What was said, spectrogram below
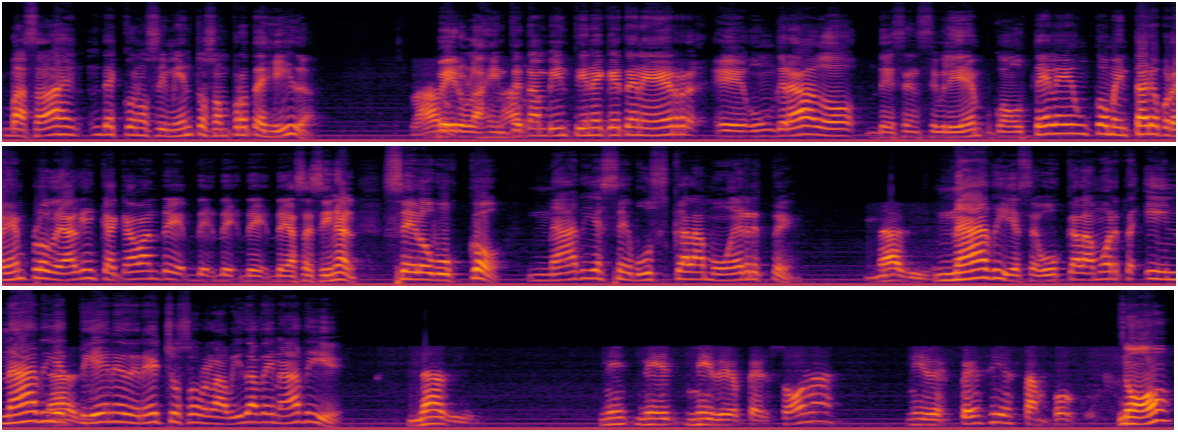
basadas en desconocimiento son protegidas. pero la gente también tiene que tener eh, un grado de sensibilidad. Cuando usted lee un comentario, por ejemplo, de alguien que acaban de, de asesinar, se lo buscó. Nadie se busca la muerte. Nadie. Nadie se busca la muerte y nadie, tiene derecho sobre la vida de nadie. Nadie. Ni, ni, ni de personas ni de especies tampoco. No.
